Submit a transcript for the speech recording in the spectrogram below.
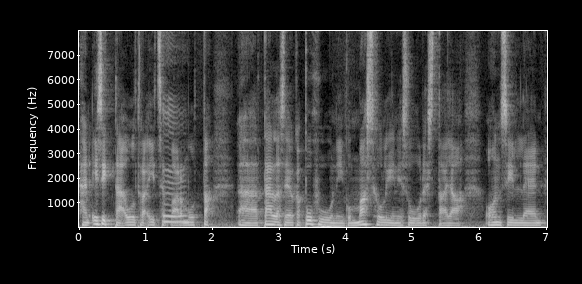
hän esittää ultra itsevarmuutta, mm. ää, tällaisen, joka puhuu niin kuin maskuliinisuudesta ja on silleen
